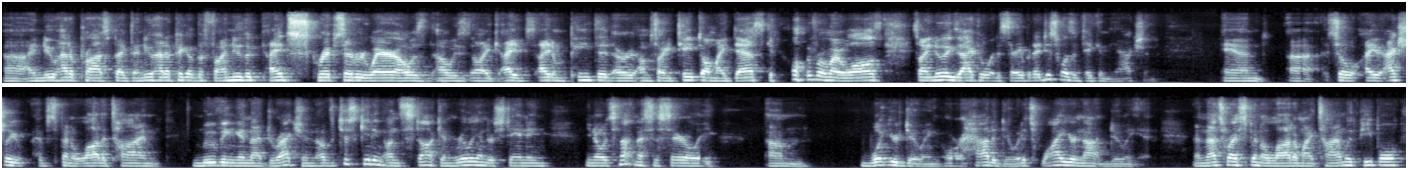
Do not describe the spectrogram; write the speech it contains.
Uh, I knew how to prospect. I knew how to pick up the phone. I knew that I had scripts everywhere. I was, I was like, I, I them painted or I'm sorry, taped on my desk and all over my walls. So I knew exactly what to say, but I just wasn't taking the action. And uh, so I actually have spent a lot of time moving in that direction of just getting unstuck and really understanding, you know, it's not necessarily um, what you're doing or how to do it. It's why you're not doing it. And that's where I spend a lot of my time with people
